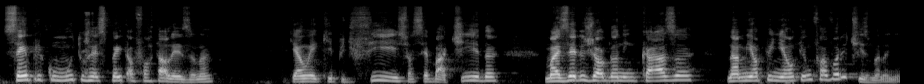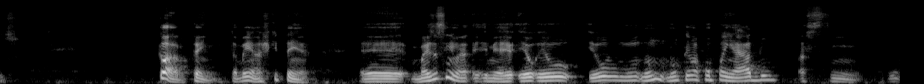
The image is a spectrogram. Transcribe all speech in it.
sempre com muito respeito à Fortaleza, né? Que é uma equipe difícil a ser batida, mas eles jogando em casa, na minha opinião, tem um favoritismo, né, Nilson? Claro, tem. Também acho que tem. É, mas assim, é, eu, eu, eu não, não tenho acompanhado assim, o,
